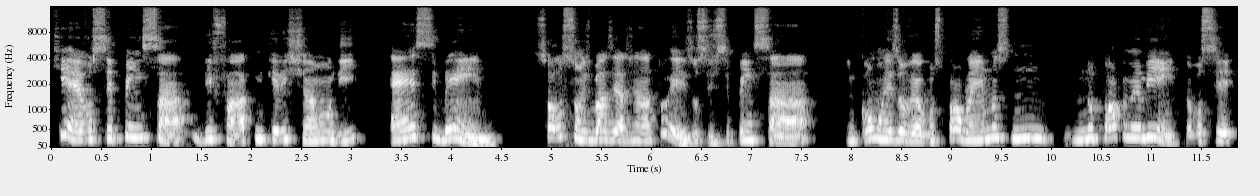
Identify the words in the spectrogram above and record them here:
que é você pensar, de fato, em que eles chamam de SBN, soluções baseadas na natureza, ou seja, você pensar em como resolver alguns problemas no próprio meio ambiente. Então, você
